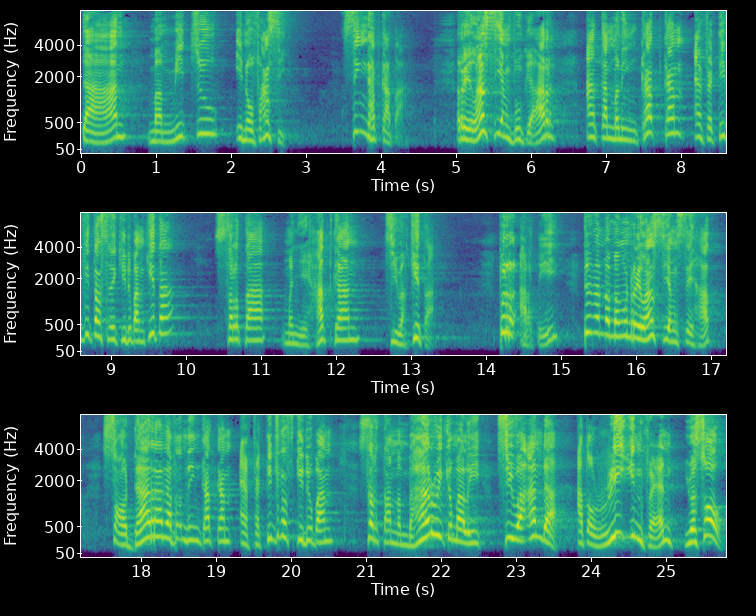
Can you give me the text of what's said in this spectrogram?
dan memicu inovasi. Singkat kata, relasi yang bugar akan meningkatkan efektivitas dari kehidupan kita serta menyehatkan jiwa kita. Berarti dengan membangun relasi yang sehat, saudara dapat meningkatkan efektivitas kehidupan serta membaharui kembali jiwa Anda atau reinvent your soul.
